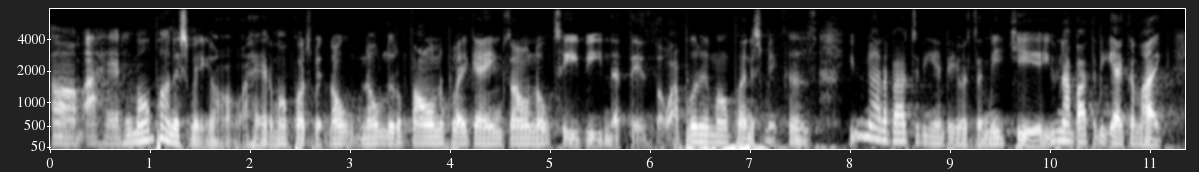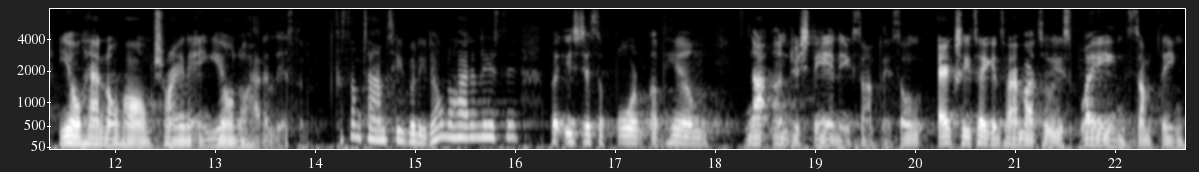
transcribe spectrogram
um, I had him on punishment, y'all. I had him on punishment. No, no little phone to play games on, no TV, nothing. So I put him on punishment because you're not about to be embarrassing me, kid. You're not about to be acting like you don't have no home training and you don't know how to listen. Because sometimes he really don't know how to listen, but it's just a form of him not understanding something. So actually taking time out to explain something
